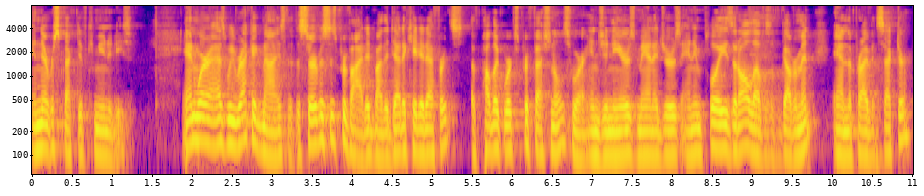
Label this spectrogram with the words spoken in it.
in their respective communities. And whereas we recognize that the services provided by the dedicated efforts of public works professionals who are engineers, managers, and employees at all levels of government and the private sector,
